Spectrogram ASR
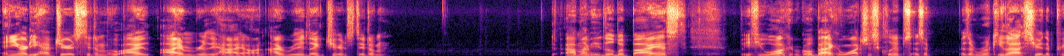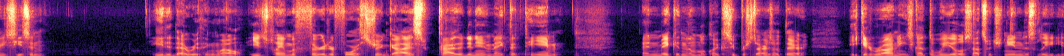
And you already have Jarrett Stidham, who I I am really high on. I really like Jarrett Stidham. I might be a little bit biased, but if you walk go back and watch his clips as a as a rookie last year in the preseason, he did everything well. He's playing with third or fourth string guys, guys that didn't even make the team, and making them look like superstars out there. He can run. He's got the wheels. That's what you need in this league.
